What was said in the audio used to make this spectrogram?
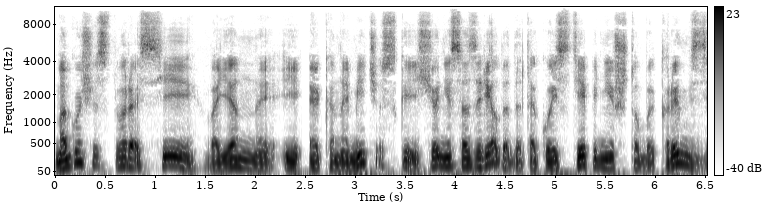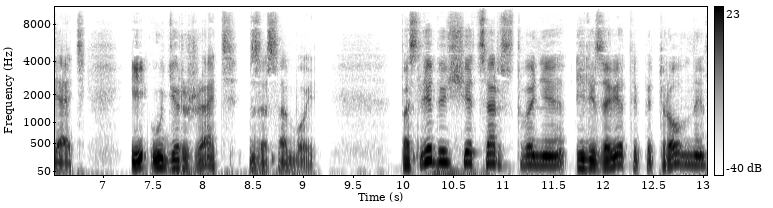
Могущество России, военное и экономическое, еще не созрело до такой степени, чтобы Крым взять и удержать за собой. Последующее царствование Елизаветы Петровны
